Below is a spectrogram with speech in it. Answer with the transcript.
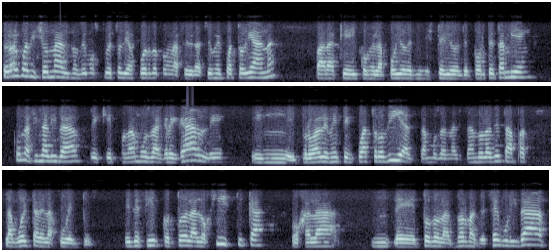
pero algo adicional, nos hemos puesto de acuerdo con la Federación Ecuatoriana para que, y con el apoyo del Ministerio del Deporte también, con la finalidad de que podamos agregarle en, eh, probablemente en cuatro días, estamos analizando las etapas, la vuelta de la juventud. Es decir, con toda la logística, ojalá mm, eh, todas las normas de seguridad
